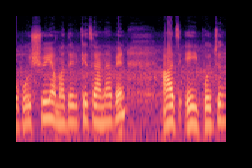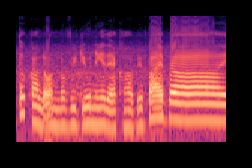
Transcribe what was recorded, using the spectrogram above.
অবশ্যই আমাদেরকে জানাবেন। আজ এই পর্যন্ত, কাল অন্য ভিডিও নিয়ে দেখা হবে। বাই বাই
